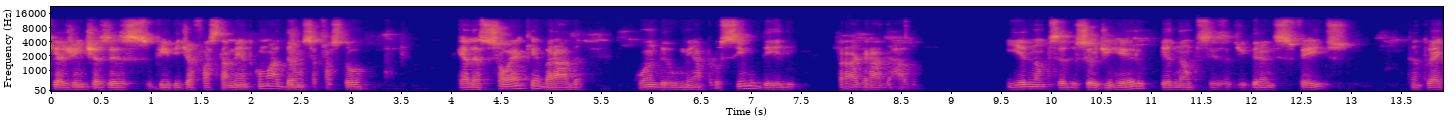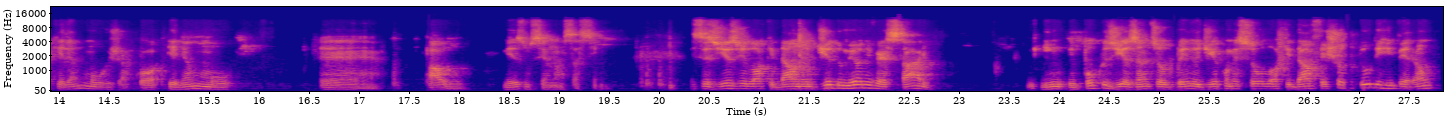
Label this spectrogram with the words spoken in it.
que a gente às vezes vive de afastamento, como Adão se afastou, ela só é quebrada quando eu me aproximo dele para agradá-lo. E ele não precisa do seu dinheiro, ele não precisa de grandes feitos. Tanto é que ele amou Jacó, ele amou é, Paulo, mesmo sendo assassino. Esses dias de lockdown, no dia do meu aniversário, em, em, poucos dias antes, ou bem no dia, começou o lockdown, fechou tudo em Ribeirão,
